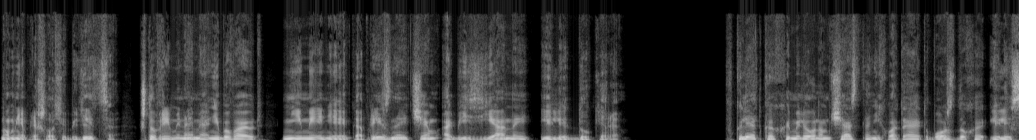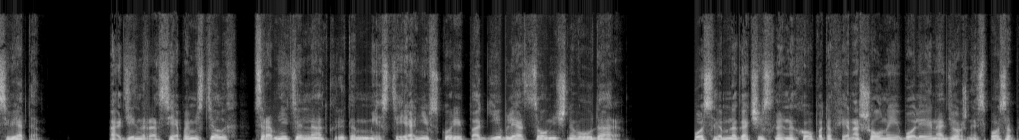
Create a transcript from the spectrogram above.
Но мне пришлось убедиться, что временами они бывают не менее капризны, чем обезьяны или дукеры. В клетках хамелеонам часто не хватает воздуха или света. Один раз я поместил их в сравнительно открытом месте, и они вскоре погибли от солнечного удара. После многочисленных опытов я нашел наиболее надежный способ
